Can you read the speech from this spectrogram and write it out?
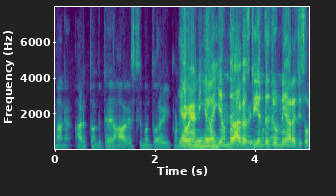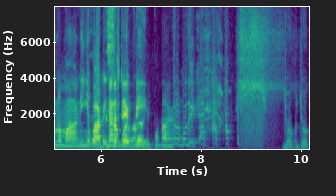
சொன்னாங்க. அடுத்து வந்துட்டு ஆகஸ்ட் மந்த் வர வெயிட் பண்ணுங்க. நீங்க எல்லாம் எந்த ஆகஸ்ட் எந்த. ஜூன் யாராச்சும் சொன்னோமா? நீங்க பாட்டுக்கு நினைச்சிட்டே எப்படி? wait பண்ணாங்க. Joke joke.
